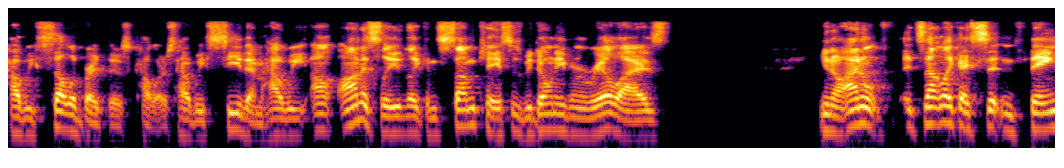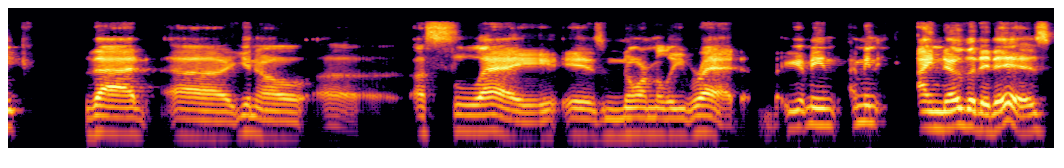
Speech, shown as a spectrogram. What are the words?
how we celebrate those colors, how we see them, how we honestly like in some cases we don't even realize you know, I don't it's not like I sit and think that uh, you know uh, a sleigh is normally red. I mean, I mean, I know that it is,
